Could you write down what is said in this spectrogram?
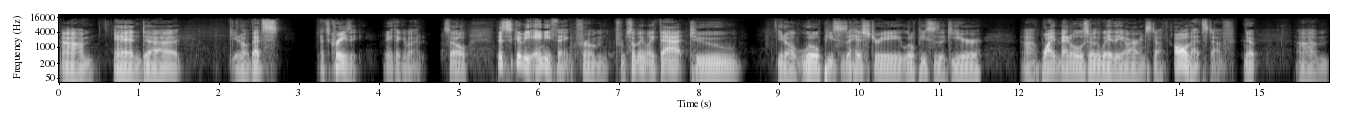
um, and uh, you know that's that's crazy when you think about it. So this could be anything from from something like that to you know little pieces of history, little pieces of gear, uh, why metals are the way they are and stuff. All that stuff. Yep. Um,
